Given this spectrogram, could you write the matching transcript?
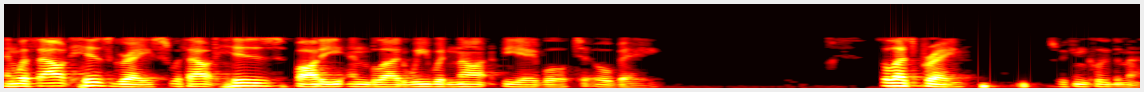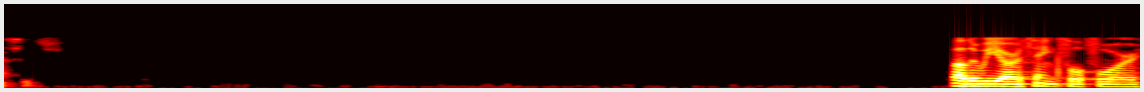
And without His grace, without His body and blood, we would not be able to obey. So let's pray as we conclude the message. Father, we are thankful for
